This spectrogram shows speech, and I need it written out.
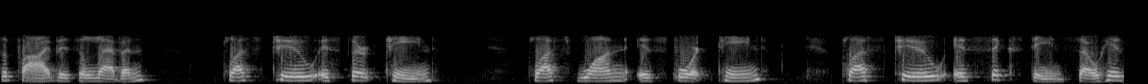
the 5 is 11, plus 2 is 13, plus 1 is 14, plus 2 is 16. So his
